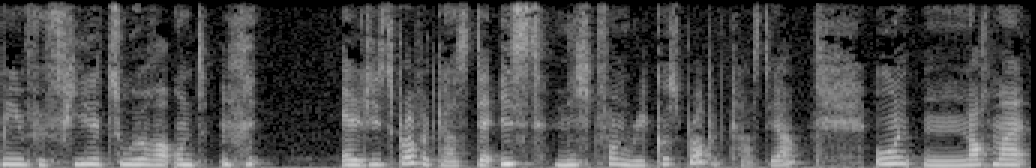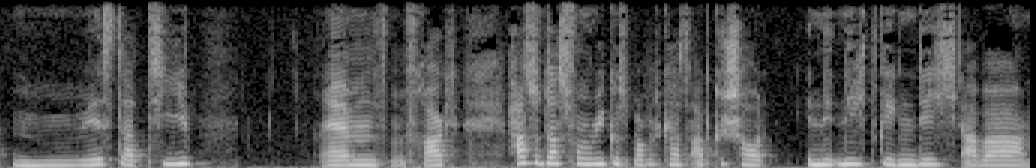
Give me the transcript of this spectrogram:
Meme für viele Zuhörer und LG's Podcast. Der ist nicht von Rico's Podcast, ja. Und nochmal Mr. T ähm, fragt, hast du das von Rico's Podcast abgeschaut? Nichts gegen dich, aber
